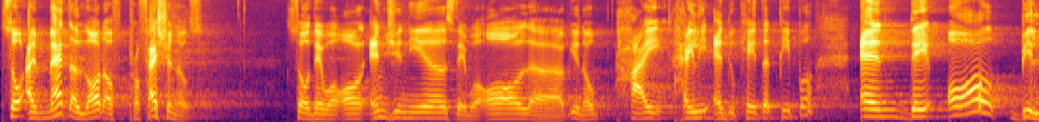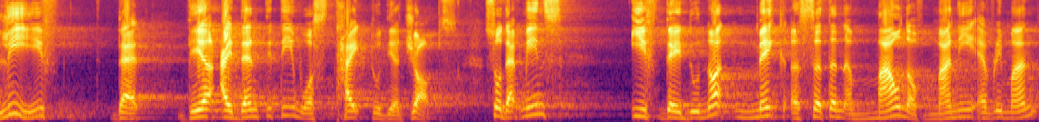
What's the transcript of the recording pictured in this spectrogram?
so I met a lot of professionals. So they were all engineers, they were all, uh, you know, high, highly educated people, and they all believe that their identity was tied to their jobs. So that means if they do not make a certain amount of money every month,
